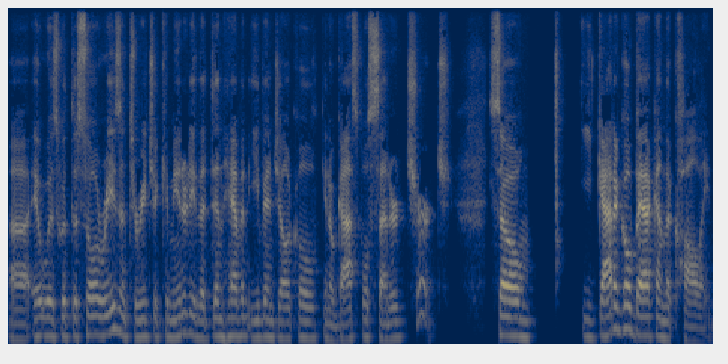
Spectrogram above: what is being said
uh, it was with the sole reason to reach a community that didn't have an evangelical, you know, gospel centered church. So you got to go back on the calling.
